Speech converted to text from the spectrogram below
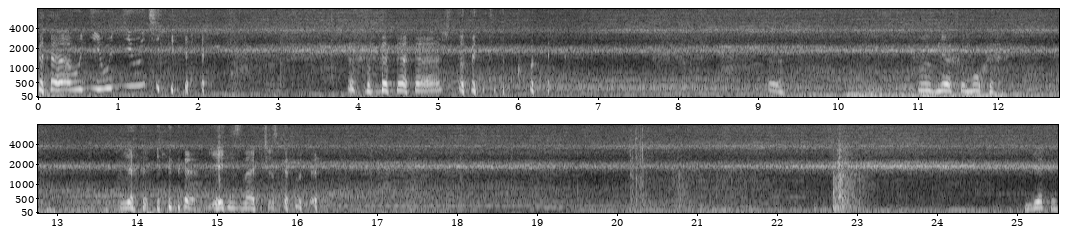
Уйди, уйди, уйди. Что это такое? Ой, бляха-муха. Я, я не знаю, что сказать. Где ты?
